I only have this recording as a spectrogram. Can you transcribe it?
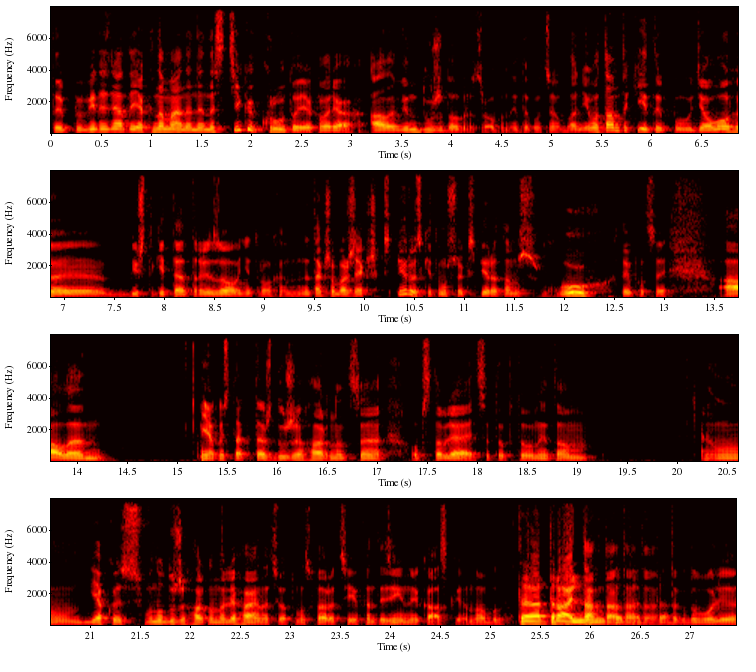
Типу, він знятий, як на мене, не настільки круто, як варяг, але він дуже добре зроблений, типу, в цьому плані. І от там такі, типу, діалоги більш такі театралізовані трохи. Не так, щоб аж як Шекспіровські, тому що Шекспіра там ж ух, типу, це. Але якось так теж дуже гарно це обставляється. Тобто вони там. Якось воно дуже гарно налягає на цю атмосферу цієї фентезійної казки. Нобл. Театрально. Так, так, так, так, так, так, доволі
